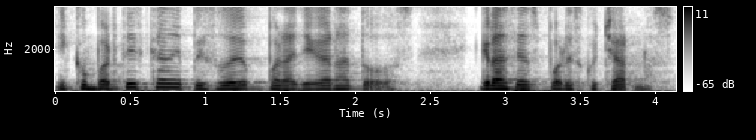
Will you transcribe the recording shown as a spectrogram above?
y compartir cada episodio para llegar a todos. Gracias por escucharnos.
